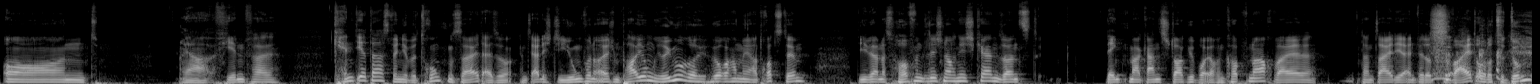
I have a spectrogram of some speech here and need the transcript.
Und ja, auf jeden Fall. Kennt ihr das, wenn ihr betrunken seid? Also ganz ehrlich, die Jungen von euch, ein paar jüngere Hörer haben wir ja trotzdem. Die werden das hoffentlich noch nicht kennen, sonst denkt mal ganz stark über euren Kopf nach, weil dann seid ihr entweder zu weit oder zu dumm.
